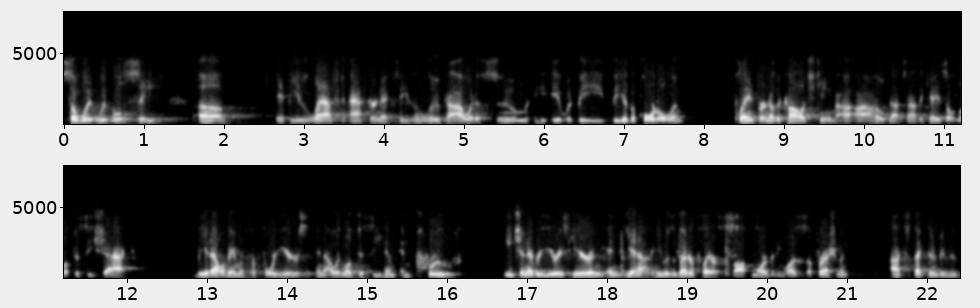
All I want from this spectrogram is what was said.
So we, we, we'll see. Uh, if he left after next season, Luke, I would assume it would be via the portal and playing for another college team. I, I hope that's not the case. I would love to see Shaq be at Alabama for four years, and I would love to see him improve each and every year he's here. And, and yeah, he was a better player as a sophomore than he was as a freshman. I expect him to be,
